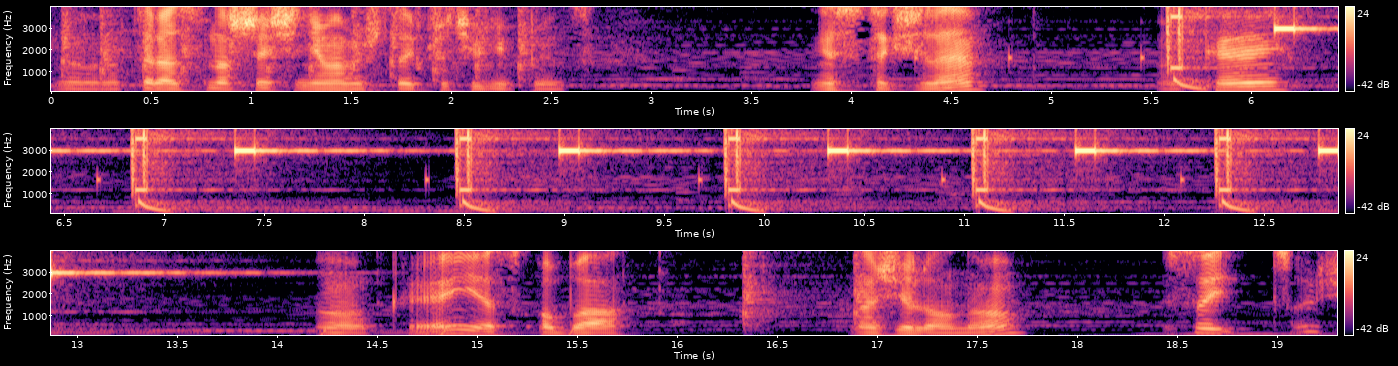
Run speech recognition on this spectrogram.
No, teraz na szczęście nie mam już tutaj przeciwników, więc nie jest tak źle. Okej. Okej, jest oba na zielono. Jest tutaj coś...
